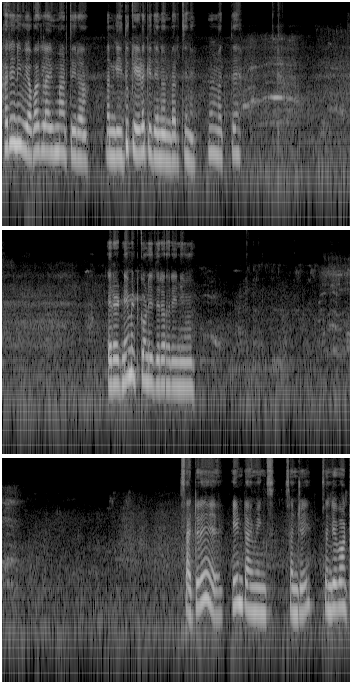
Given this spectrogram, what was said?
ಹರಿ, ನೀವು ಯಾವಾಗ ಲೈವ್ ಮಾಡ್ತೀರಾ? ನನಗೆ ಇದು ಕೇಳೋಕ್ಕಿದೆ, ನಾನು ಬರ್ತೀನಿ. ಹ್ಞೂ ಮತ್ತೆ? ಎರಡು ನೇಮ್ ಇಟ್ಕೊಂಡಿದ್ದೀರಾ ಹರಿ ನೀವು? ಸ್ಯಾಟರ್ಡೇ ಏನು ಟೈಮಿಂಗ್ಸ್ ಸಂಜೆ? ಸಂಜೆ what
